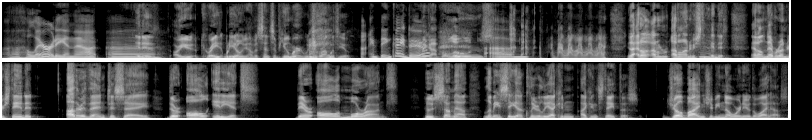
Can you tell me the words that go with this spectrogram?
Uh, hilarity in that. Uh, it is. Are you crazy? What do you don't have a sense of humor? What's wrong with you? I think I do. They got balloons. Um, You know, I don't, I don't, I don't understand it, and I'll never understand it, other than to say they're all idiots. They're all morons who somehow. Let me see how clearly I can, I can state this. Joe Biden should be nowhere near the White House.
